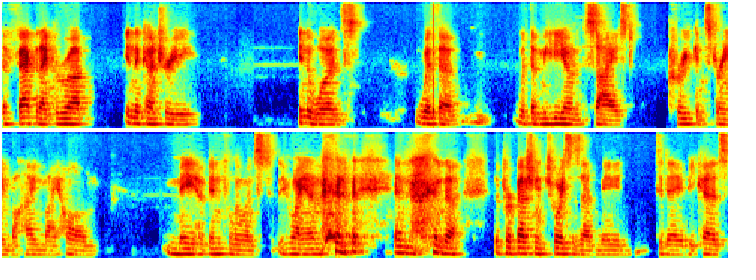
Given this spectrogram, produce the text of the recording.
the fact that I grew up in the country, in the woods, with a, with a medium-sized creek and stream behind my home, may have influenced who I am and the, the professional choices I've made today because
